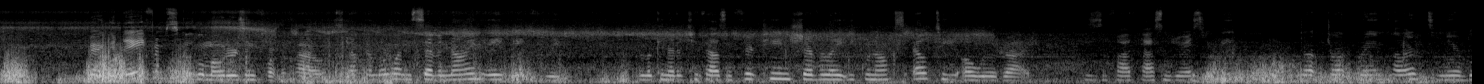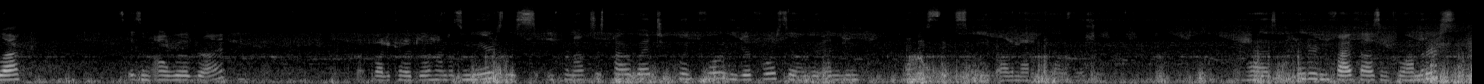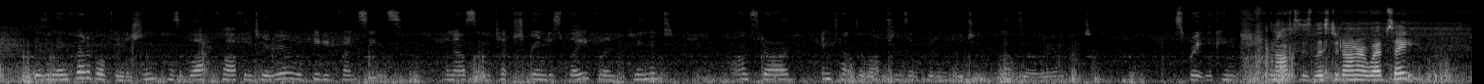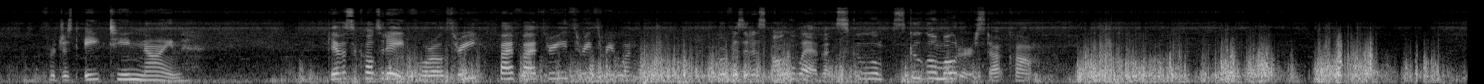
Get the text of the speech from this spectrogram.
Very good day from Scougall Motors in Fort Macleod. Stock number 179883. We're looking at a 2013 Chevrolet Equinox LT all-wheel drive. This is a five-passenger SUV, dark dark gray in color. It's a near black. This is an all-wheel drive. Got body color door handles and mirrors. This Equinox is powered by a 2.4 liter four-cylinder engine and a six-speed automatic transmission has 105,000 kilometers, is in incredible condition, has a black cloth interior with heated front seats, an LCD touchscreen display for entertainment, OnStar, and tons of options including Bluetooth and auxiliary input. This great looking Knox is listed on our website for just $18,900. Give us a call today, 403-553-3311, or visit us on the web at scougallmotors.com.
